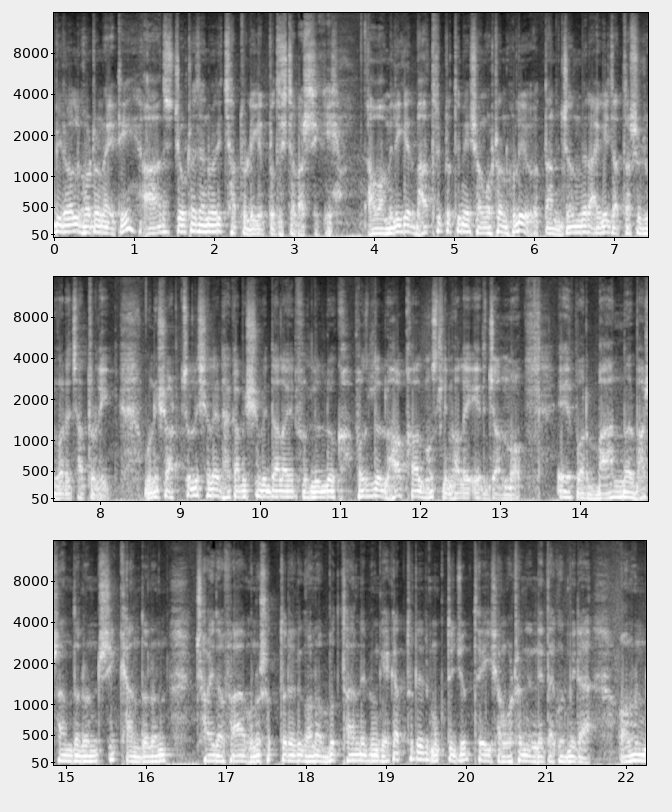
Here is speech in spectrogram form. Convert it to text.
বিরল ঘটনা এটি। আজ চৌঠা জানুয়ারি ছাত্রলীগের প্রতিষ্ঠা বার্ষিকী আওয়ামী লীগের ভাতৃপ্রতিমী সংগঠন হলেও তার জন্মের আগে যাত্রা শুরু করে ছাত্রলীগ। উনিশশো আটচল্লিশ সালে ঢাকা বিশ্ববিদ্যালয়ের ফজলুল ফজলুল হক হল মুসলিম হলে এর জন্ম। এরপর বায়ান্নর ভাষা আন্দোলন, শিক্ষা আন্দোলন, ছয় দফা উনসত্তরের গণ অভ্যুত্থান এবং একাত্তরের মুক্তিযুদ্ধে এই সংগঠনের নেতাকর্মীরা অনন্য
